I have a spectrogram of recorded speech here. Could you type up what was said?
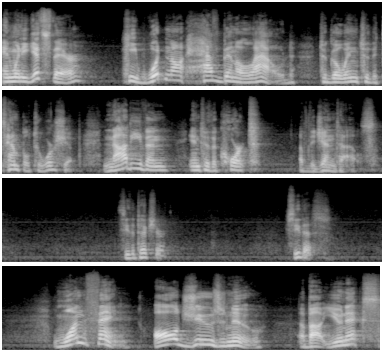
And when he gets there, he would not have been allowed to go into the temple to worship, not even into the court of the Gentiles. See the picture? See this? One thing all Jews knew about eunuchs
